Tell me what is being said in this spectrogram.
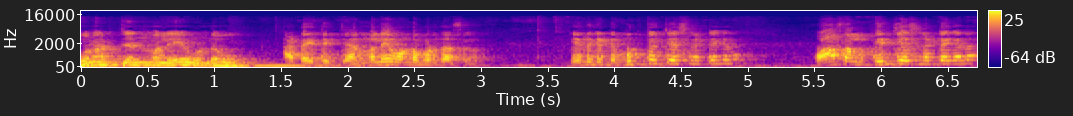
పునర్జన్మలే ఉండవు. అటైతే జన్మలే ఉండకూడదు అసలు. ఎందుకంటే ముక్తి వచ్చేసినట్టే కదా? వాసనలు పెంచేసినట్టే కదా?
